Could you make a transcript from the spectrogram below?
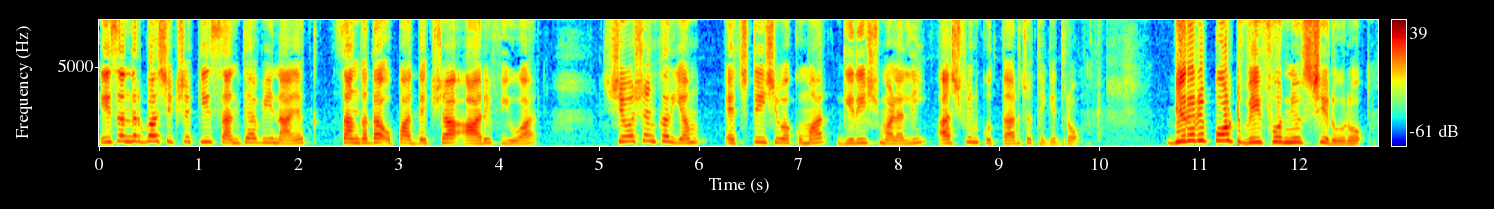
ಈ ಸಂದರ್ಭ ಶಿಕ್ಷಕಿ ಸಂಧ್ಯಾ ವಿ ನಾಯಕ್ ಸಂಘದ ಉಪಾಧ್ಯಕ್ಷ Arif U R Shivashankar M H T Shivakumar Girish Malali Ashwin Kuttar ಜೊತೆಗಿದ್ರು. Bureau report V four news Shirur.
